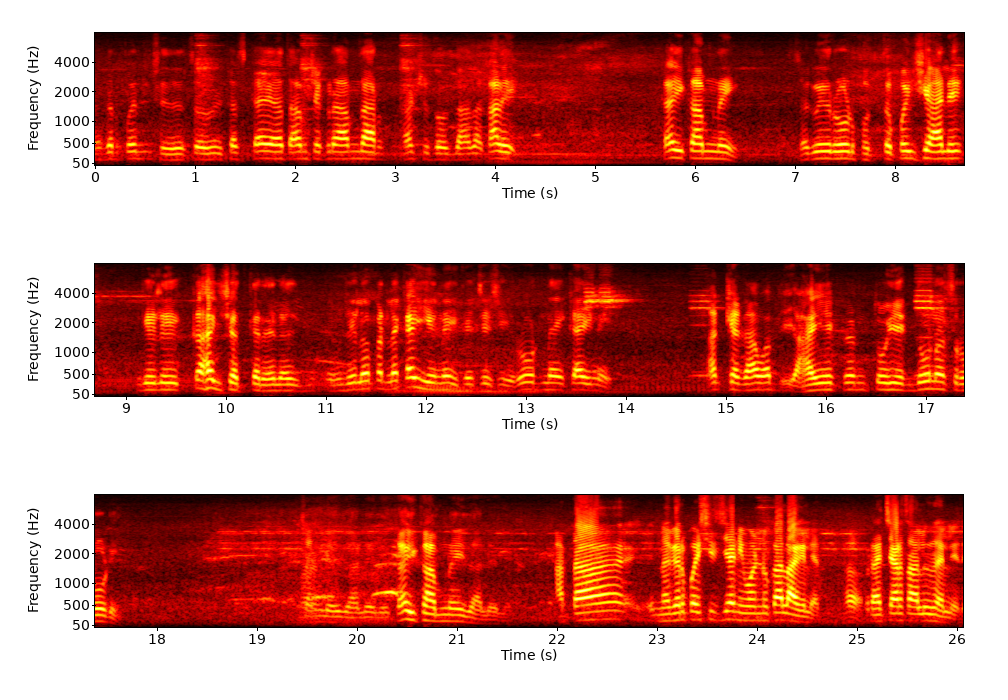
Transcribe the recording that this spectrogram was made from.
नगर परिषदेचा विकास काय आता आमच्याकडे आमदार आशुतोष दादा काळे. काही काम नाही. सगळे रोड फक्त पैसे आले गेले काही शेतकऱ्याला म्हणजे लोकांना काही हे नाही त्याच्याशी रोड नाही काही नाही. अख्ख्या गावात हा एक आणि तो एक दोनच रोड आहे. चांगले झालेले काही काम नाही झालेलं. आता नगर परिषदेच्या निवडणुका लागल्यात. हा. प्रचार चालू झालेत.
